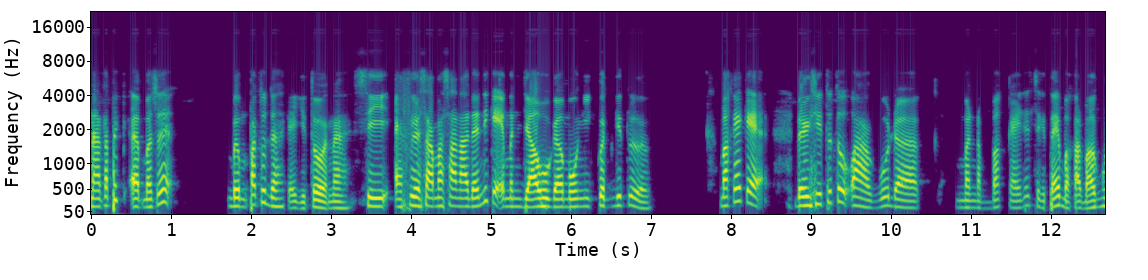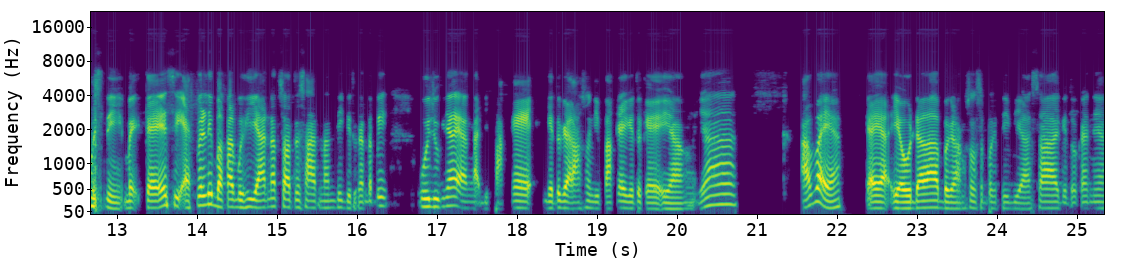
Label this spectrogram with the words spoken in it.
nah tapi eh, maksudnya berempat tuh udah kayak gitu. Nah si Evil sama Sanada ini kayak menjauh gak mau ngikut gitu loh. Makanya kayak dari situ tuh wah gue udah menebak kayaknya ceritanya bakal bagus nih. Kayaknya si Evil nih bakal berkhianat suatu saat nanti gitu kan. Tapi ujungnya ya nggak dipakai gitu gak langsung dipakai gitu. Kayak yang ya apa ya kayak ya udahlah berlangsung seperti biasa gitu kan ya.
